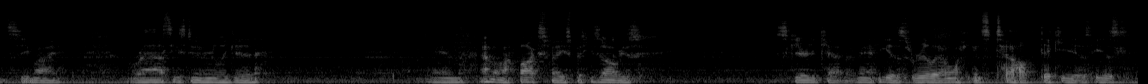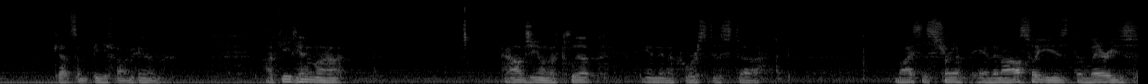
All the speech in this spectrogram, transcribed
Let's see my wrasse, he's doing really good. And I don't know my fox face, but he's always Scaredy cat, but man, he is really, I don't know if you can tell how thick he is. He has got some beef on him. I feed him uh, algae on a clip, and then of course just uh, Mysis shrimp, and then I also use the Larry's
